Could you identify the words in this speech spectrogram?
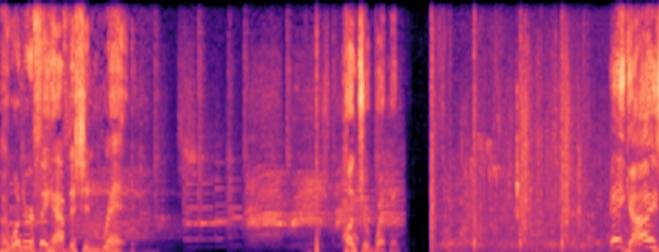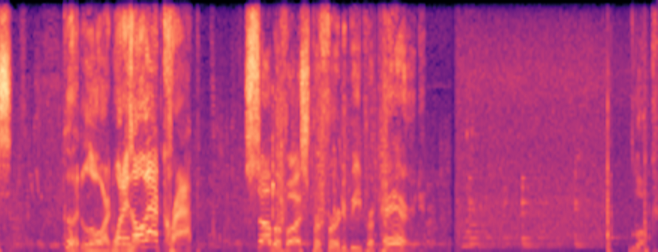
I wonder if they have this in red. Hunter weapon. Hey guys! Good lord, what is all that crap? Some of us prefer to be prepared. Look,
